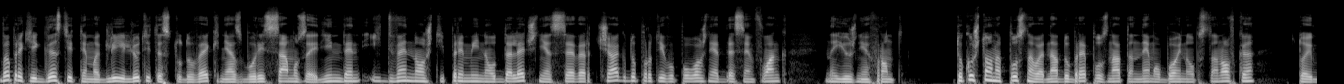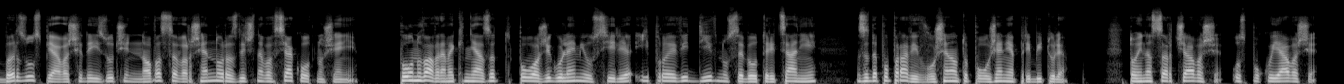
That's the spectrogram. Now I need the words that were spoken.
Въпреки гъстите мъгли и лютите студове, княз Борис само за един ден и две нощи премина от далечния север чак до противоположния десен фланг на Южния фронт – Току-що напуснал една добре позната немобойна обстановка, той бързо успяваше да изучи нова съвършенно различна във всяко отношение. По онова време князът положи големи усилия и прояви дивно себеотрицание, за да поправи влушеното положение при битуля. Той насърчаваше, успокояваше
